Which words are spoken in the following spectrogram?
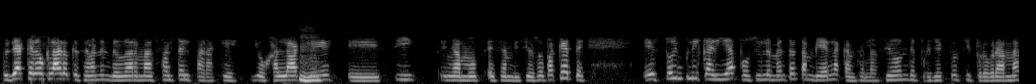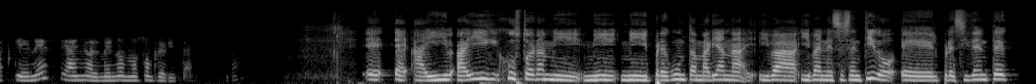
pues ya quedó claro que se van a endeudar más, falta el para qué y ojalá que eh, sí tengamos ese ambicioso paquete. Esto implicaría posiblemente también la cancelación de proyectos y programas que en este año al menos no son prioritarios. Eh, eh, ahí, ahí justo era mi, mi, mi, pregunta, Mariana, iba, iba en ese sentido. el presidente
